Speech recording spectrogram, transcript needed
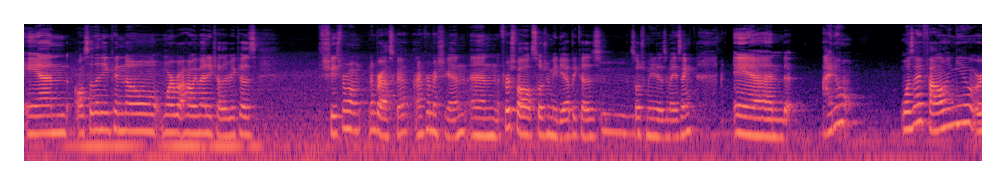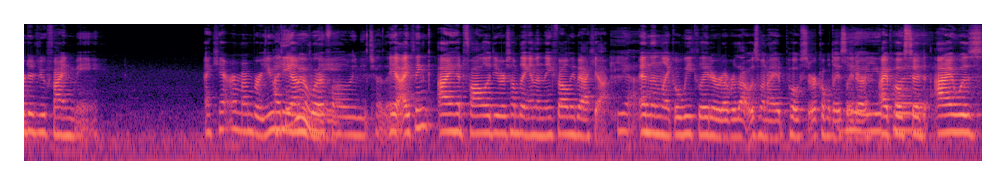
and also then you can know more about how we met each other because she's from Nebraska, I'm from Michigan, and first of all, social media because Mhm. social media is amazing, and I don't. Was I following you or did you find me? I can't remember. You I DM'd think we were me. following each other. Yeah, I think I had followed you or something, and then you followed me back. Yeah. Yeah. And then like a week later, or whatever, that was when I had posted, or a couple days later, you I posted. I was,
